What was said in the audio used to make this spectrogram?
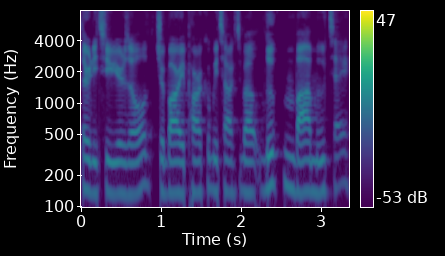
32 years old. Jabari Parker, we talked about. A Moute,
